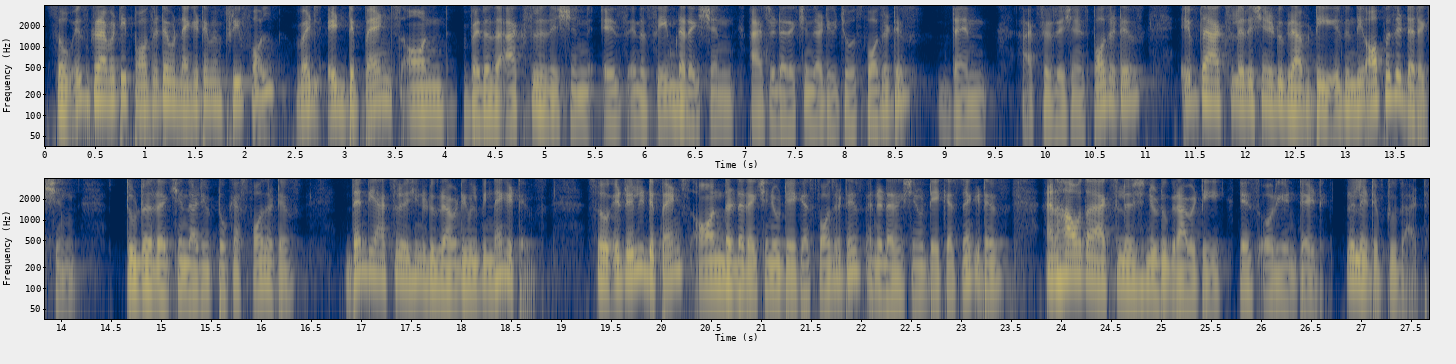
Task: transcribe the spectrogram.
So is gravity positive or negative in free fall? Well, it depends on whether the acceleration is in the same direction as the direction that you chose positive, then acceleration is positive. if the acceleration due to gravity is in the opposite direction to the direction that you took as positive, then the acceleration due to gravity will be negative. So it really depends on the direction you take as positive and the direction you take as negative and how the acceleration due to gravity is oriented relative to that.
